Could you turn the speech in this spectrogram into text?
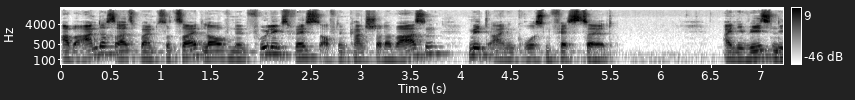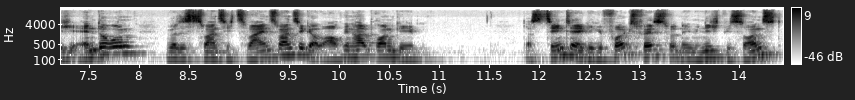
Aber anders als beim zurzeit laufenden Frühlingsfest auf dem Cannstatter Vasen mit einem großen Festzelt. Eine wesentliche Änderung wird es 2022 aber auch in Heilbronn geben. Das zehntägige Volksfest wird nämlich nicht wie sonst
